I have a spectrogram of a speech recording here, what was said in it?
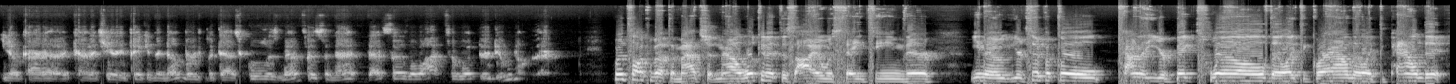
you know, kind of kind of cherry picking the numbers, but that school is Memphis, and that, that says a lot for what they're doing over there. To talk about the matchup now. Looking at this Iowa State team, they're, you know, your typical kind of your Big 12. They like to ground, they like to pound it.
